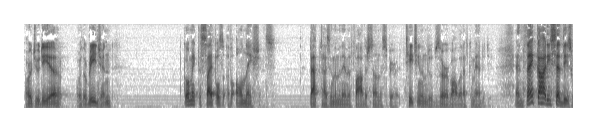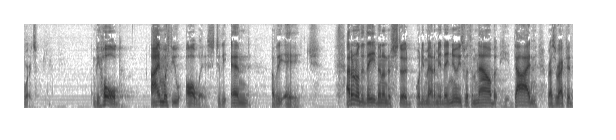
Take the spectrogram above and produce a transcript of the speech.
or Judea or the region, Go make disciples of all nations, baptizing them in the name of the Father, Son, and the Spirit, teaching them to observe all that I've commanded you. And thank God he said these words And behold, I'm with you always to the end of the age. I don't know that they even understood what he meant. I mean, they knew he's with them now, but he had died and resurrected.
